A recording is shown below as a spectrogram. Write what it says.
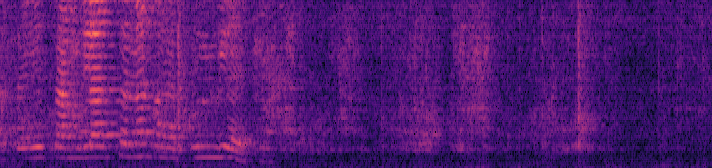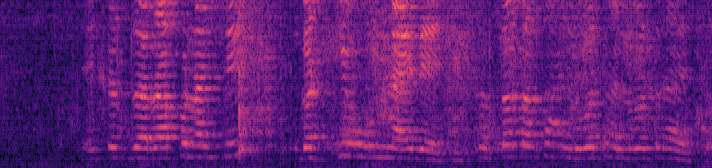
आता हे चांगलं असं ना घाटून घ्यायचं. याच्यात जरा पण अशी गटकी होऊन नाही द्यायची. सतत असं हलवत हलवत राहायचं.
